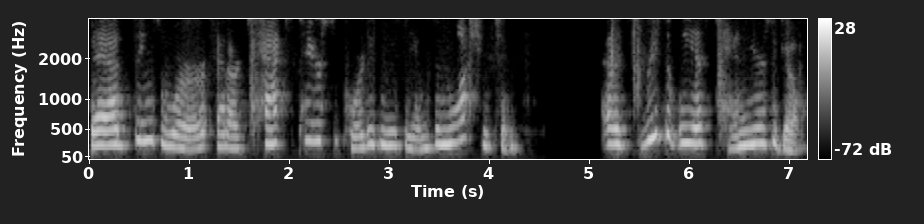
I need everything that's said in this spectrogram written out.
bad things were at our taxpayer supported museums in Washington. As recently as 10 years ago,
